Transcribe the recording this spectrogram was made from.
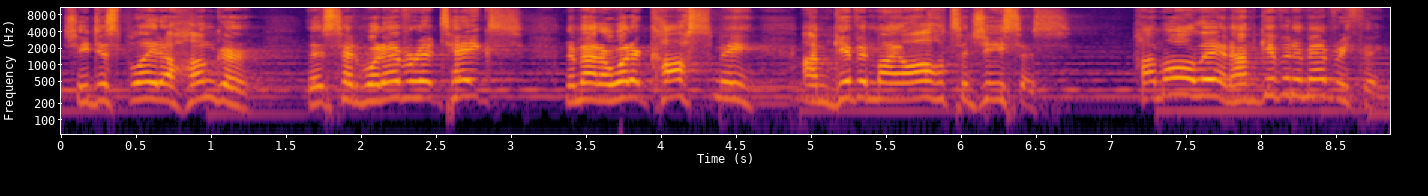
She displayed a hunger that said, Whatever it takes, no matter what it costs me, I'm giving my all to Jesus. I'm all in, I'm giving him everything.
